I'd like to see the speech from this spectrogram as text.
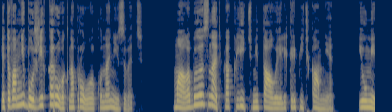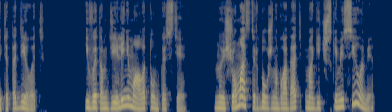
Это вам не божьих коровок на проволоку нанизывать. Мало было знать, как лить металлы или крепить камни, и уметь это делать. И в этом деле немало тонкостей. Но еще мастер должен обладать магическими силами.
